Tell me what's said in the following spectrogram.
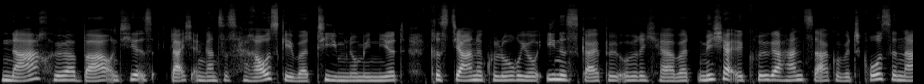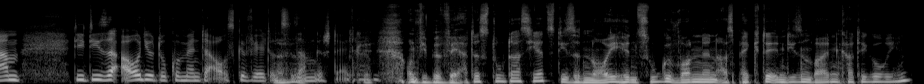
Nachhörbar. Und hier ist gleich ein ganzes Herausgeberteam nominiert. Christiane Colorio, Ines Skeipel, Ulrich Herbert, Michael Krüger, Hans Sarkovic. Große Namen, die diese Audiodokumente ausgewählt und ja, zusammengestellt okay. haben. Und wie bewertest du das jetzt, diese neu hinzugewonnenen Aspekte in diesen beiden Kategorien?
